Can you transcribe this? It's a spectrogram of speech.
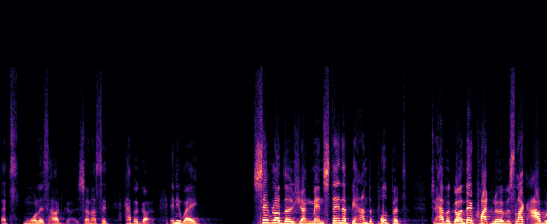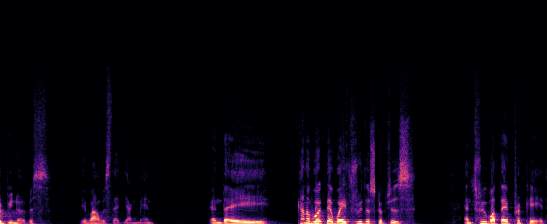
That's more or less how it goes. And I said, Have a go. Anyway, several of those young men stand up behind the pulpit to have a go, and they're quite nervous, like I would be nervous if I was that young man. And they kind of work their way through the scriptures and through what they've prepared.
